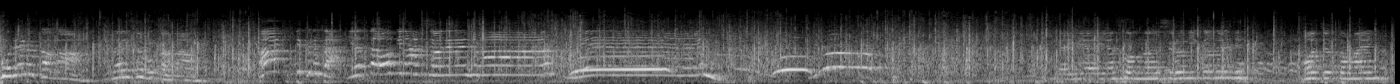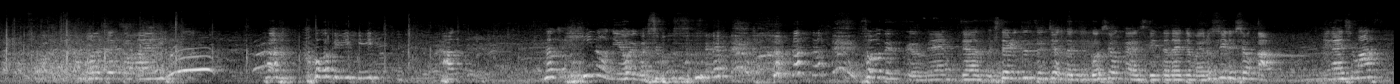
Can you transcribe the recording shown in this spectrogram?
来れるかな？大丈夫かな？あ来てくれた。やった大きな拍手お願いします。イエーイ。いやいやいやそんな後ろに行かないで。もうちょっと前に。もうちょっと前に。かっこいい。かなんか火の匂いがしますね。そうですよね。じゃあ一人ずつちょっと自己紹介をしていただいてもよろしいでしょうか。お願いします。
